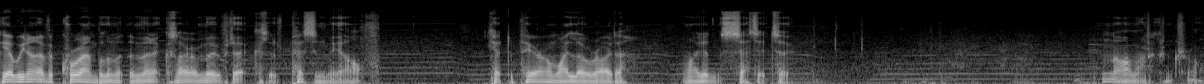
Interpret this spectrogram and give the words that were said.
Yeah, we don't have a crew emblem at the minute because I removed it because it was pissing me off. Kept appearing on my lowrider and I didn't set it to. No, I'm out of control.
